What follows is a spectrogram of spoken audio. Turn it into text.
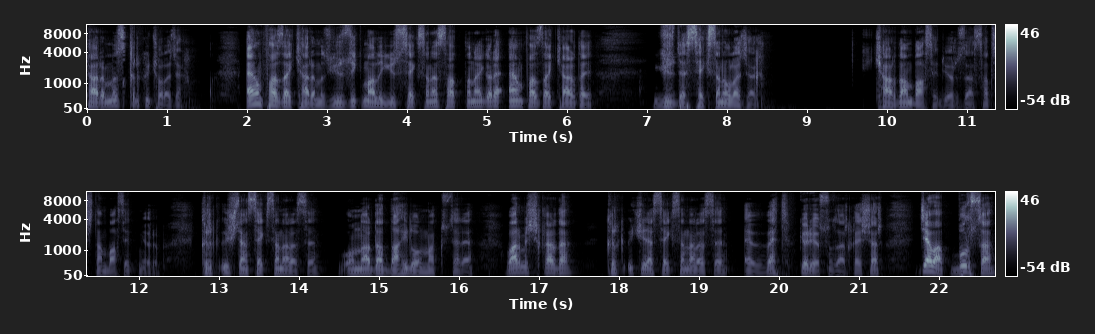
karımız 43 olacak. En fazla karımız yüzlük malı 180'e sattığına göre en fazla karda %80 olacak. Kardan bahsediyoruz ha, satıştan bahsetmiyorum. 43 ile 80 arası onlar da dahil olmak üzere. Var mı şıklarda? 43 ile 80 arası. Evet görüyorsunuz arkadaşlar. Cevap Bursa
